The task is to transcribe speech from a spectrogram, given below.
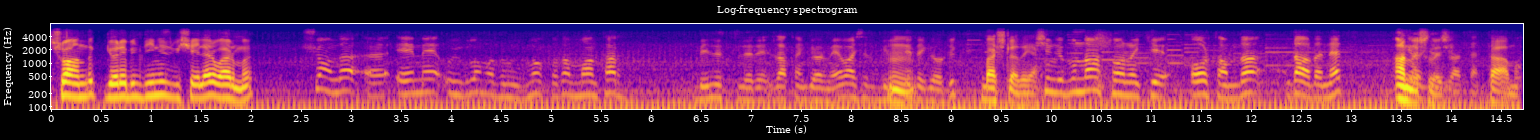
şu anlık görebildiğiniz bir şeyler var mı? Şu anda e, EM uygulamadığımız noktada mantar belirtileri zaten görmeye başladık. Birlikte Hmm. de gördük. Başladı yani. Şimdi bundan sonraki ortamda daha da net Anlaşılacak. zaten. Tamam.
